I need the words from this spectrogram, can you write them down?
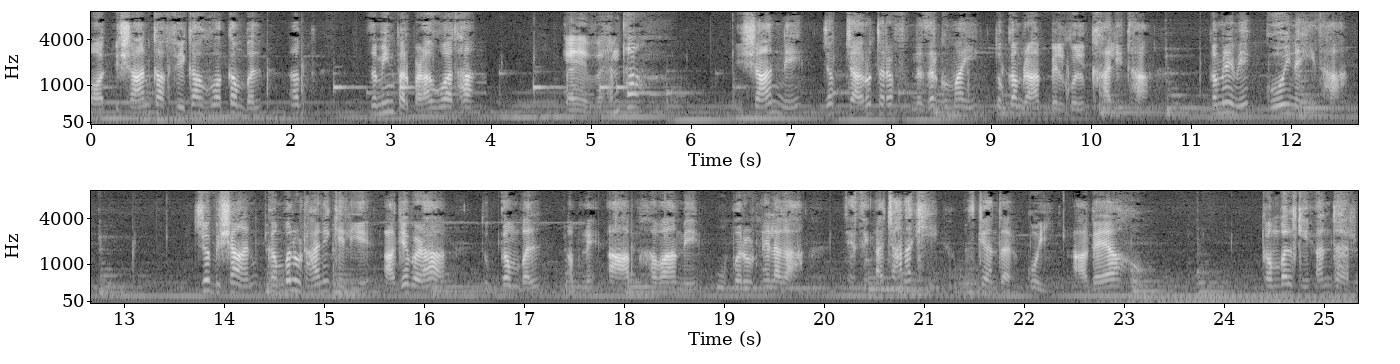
और ईशान का फेंका हुआ कंबल अब ज़मीन पर पड़ा हुआ था। क्या ये वहम था? ईशान ने जब चारों तरफ़ नज़र घुमाई तो कमरा बिल्कुल खाली था। कमरे में कोई नहीं था। जब ईशान कंबल उठाने के लिए आगे बढ़ा तो कंबल अपने आप हवा में ऊपर उठने लगा, जैसे अचानक ही उसके अंदर कोई आ गया हो। कंबल के अंदर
